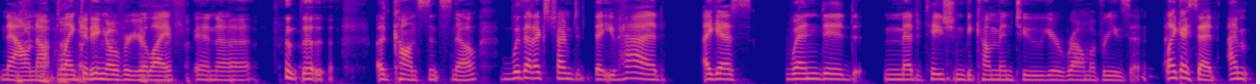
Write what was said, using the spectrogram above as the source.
now, not blanketing over your life in a, the, a constant snow, with that extra time that you had, I guess when did meditation become into your realm of reason? Like I said, I'm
